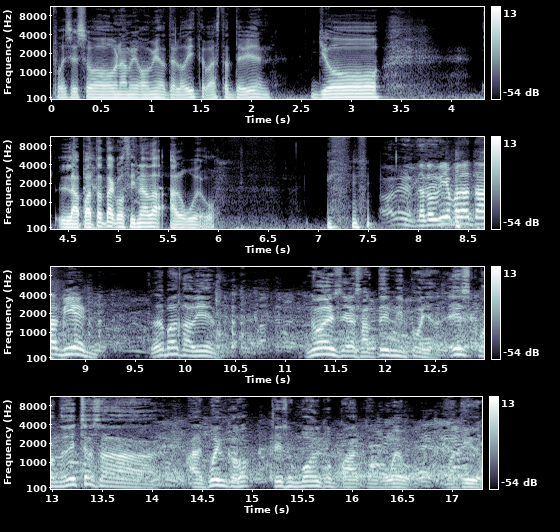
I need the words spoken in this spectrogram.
Pues eso un amigo mío te lo dice bastante bien. Yo. La patata cocinada al huevo. La tortilla de patata bien. La patata bien. No es el sartén ni pollas. Es cuando echas a- al cuenco, tienes un bol con, pa- con huevo batido.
